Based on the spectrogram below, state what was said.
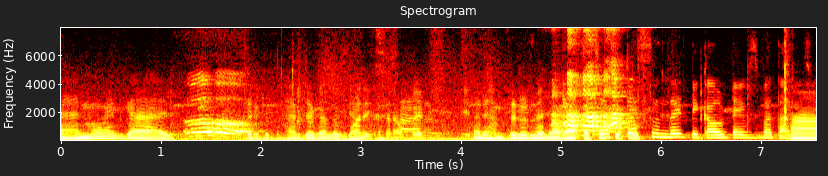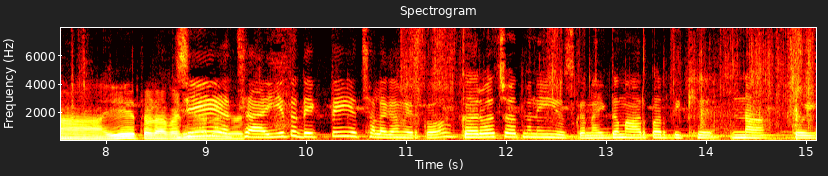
फ़ैन मोमेंट गाइस तेरे को तो हर जगह लोग जानते हैं। अरे हम ज़रूर ले लेंगे। सस्ता सुंदर टिकाऊ टाइप्स बता हाँ ये थोड़ा बढ़िया ये अच्छा ये तो देखते ही अच्छा लगा मेरे को। करवा चौथ में नहीं यूज़ करना एकदम आर पर दिखे। ना कोई।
